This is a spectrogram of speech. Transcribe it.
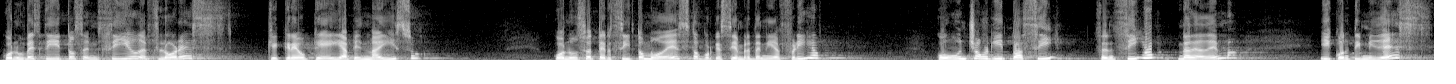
Con un vestidito sencillo de flores que creo que ella misma hizo, con un suétercito modesto porque siempre tenía frío, con un chonguito así, sencillo, una diadema, y con timidez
